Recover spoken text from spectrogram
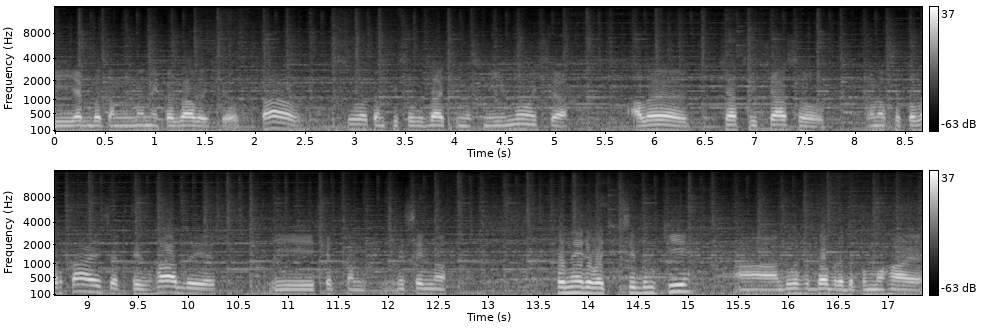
І як би там ми не казали, що та, все, там після здачі ми сміємося, але час від часу воно все повертається, ти згадуєш, і щоб там не сильно понирювати всі думки, а, дуже добре допомагає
